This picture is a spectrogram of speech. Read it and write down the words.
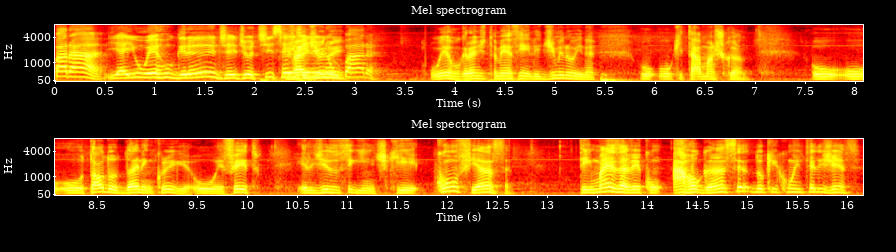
parar. E aí o erro grande, a idiotice, é Vai que ele diminuir. não para. O erro grande também, assim, ele diminui, né? O, o que tá machucando. O, o, o tal do Dunning-Kruger, o efeito, ele diz o seguinte, que confiança tem mais a ver com arrogância do que com inteligência.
